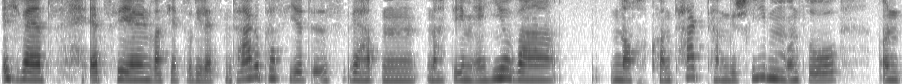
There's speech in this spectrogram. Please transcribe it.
Ich werde erzählen, was jetzt so die letzten Tage passiert ist. Wir hatten, nachdem er hier war, noch Kontakt, haben geschrieben und so. Und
